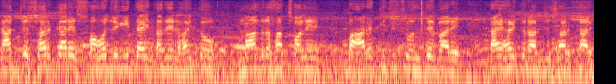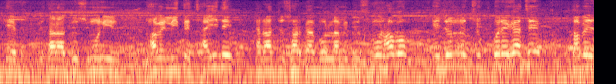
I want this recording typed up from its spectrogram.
রাজ্য সরকারের সহযোগিতায় তাদের হয়তো মাদ্রাসা চলে বা আরও কিছু চলতে পারে। তাই হয়তো রাজ্য সরকারকে তারা দুশ্মনির ভাবে নিতে চাইবে। রাজ্য সরকার বলল, আমি দুশ্মন হব। এই জন্য চুপ করে গেছে। তবে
